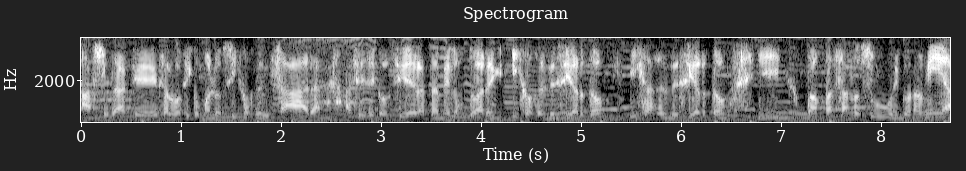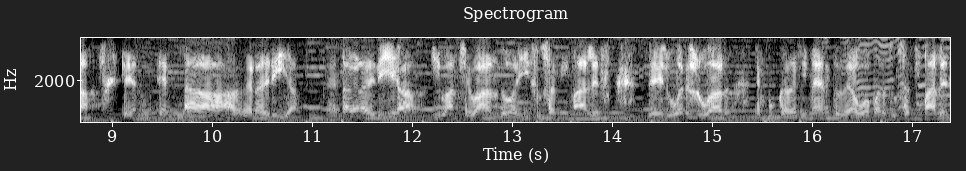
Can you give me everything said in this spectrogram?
Ashura, que es algo así como los hijos del Sahara. Así se consideran también los Tuareg hijos del desierto, hijas del desierto, y van pasando su economía en, en la ganadería, en la ganadería, y van llevando ahí sus animales de lugar en lugar en busca de alimento, de agua para sus animales,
